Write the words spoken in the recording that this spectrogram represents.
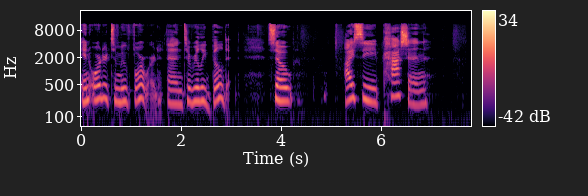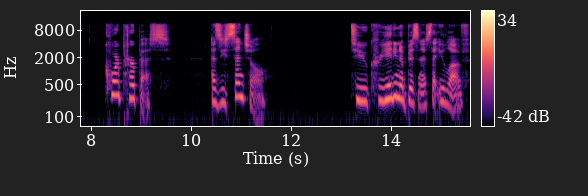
in order to move forward and to really build it? So i see passion core purpose as essential to creating a business that you love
